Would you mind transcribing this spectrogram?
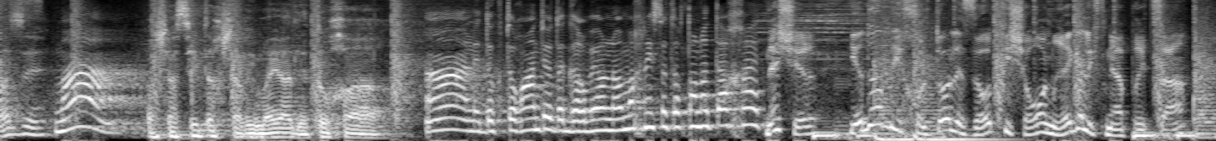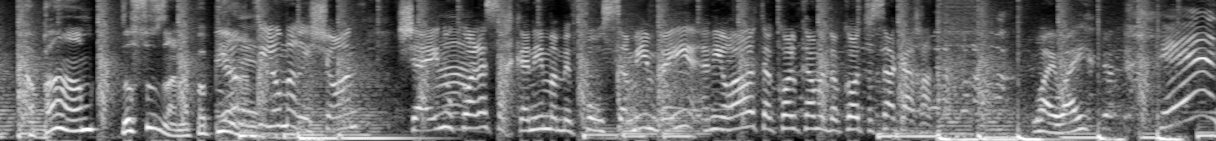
מה זה? מה? מה שעשית עכשיו עם היד לתוך ה... אה, לדוקטורנטיות הגרביון לא מכניס את אותו לתחת? נשר ידוע ביכולתו לזהות כישרון רגע לפני הפריצה, הפעם זו סוזנה פפיאן. הצילום הראשון, שהיינו כל השחקנים המפורסמים, ואני רואה אותה כל כמה דקות עושה ככה. וואי וואי. כן!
